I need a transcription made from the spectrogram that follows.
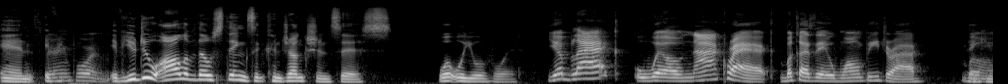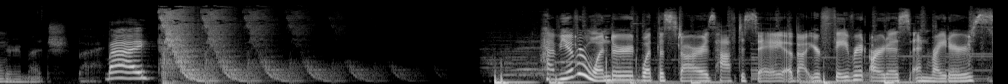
And It's if, very important. if you do all of those things in conjunction, sis, what will you avoid? Your black will not crack because it won't be dry. Thank you very much. Bye. Bye. Have you ever wondered what the stars have to say about your favorite artists and writers?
